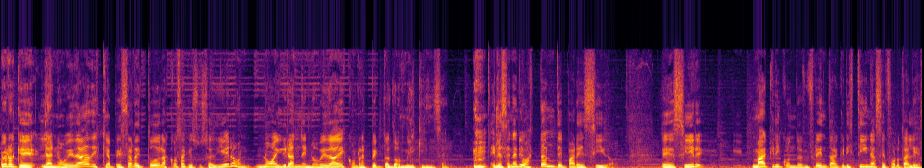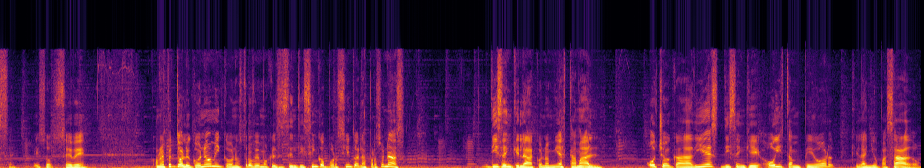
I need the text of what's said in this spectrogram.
Yo creo que la novedad es que a pesar de todas las cosas que sucedieron, no hay grandes novedades con respecto al 2015. El escenario es bastante parecido. Es decir, Macri cuando enfrenta a Cristina se fortalece. Eso se ve. Con respecto a lo económico, nosotros vemos que el 65% de las personas dicen que la economía está mal. 8 de cada 10 dicen que hoy están peor que el año pasado.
